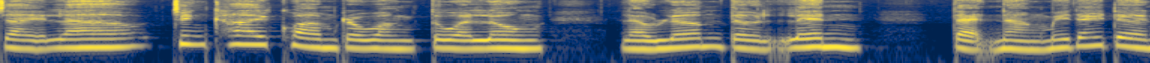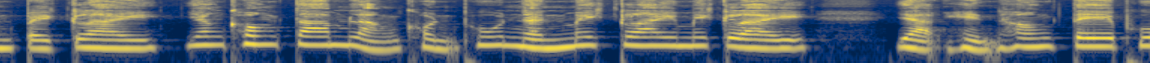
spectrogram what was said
ใจแล้ว จึงคลายความระวังตัวลง แล้วเริ่มเดินเล่น แต่นางไม่ได้เดินไปไกล ยังคงตามหลังคนผู้นั้นไม่ใกล้ไม่ไกล อยากเห็นห้องเต้ผู้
